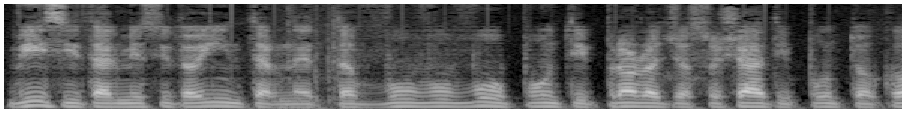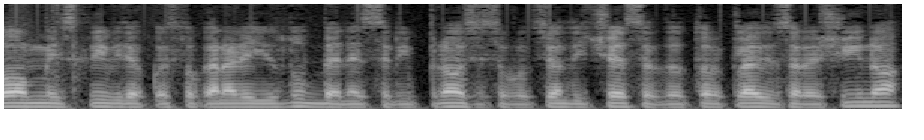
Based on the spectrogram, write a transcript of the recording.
Visita il mio sito internet www.ipnologiassociati.com, iscriviti a questo canale YouTube Benessere Ipnosi, Soluzione di Cesso dottor Claudio Saracino.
